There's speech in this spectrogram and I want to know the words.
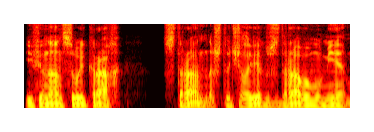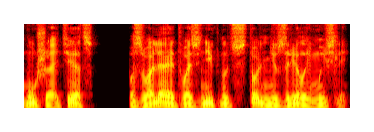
и финансовый крах. Странно, что человек в здравом уме, муж и отец, позволяет возникнуть столь незрелой мысли.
